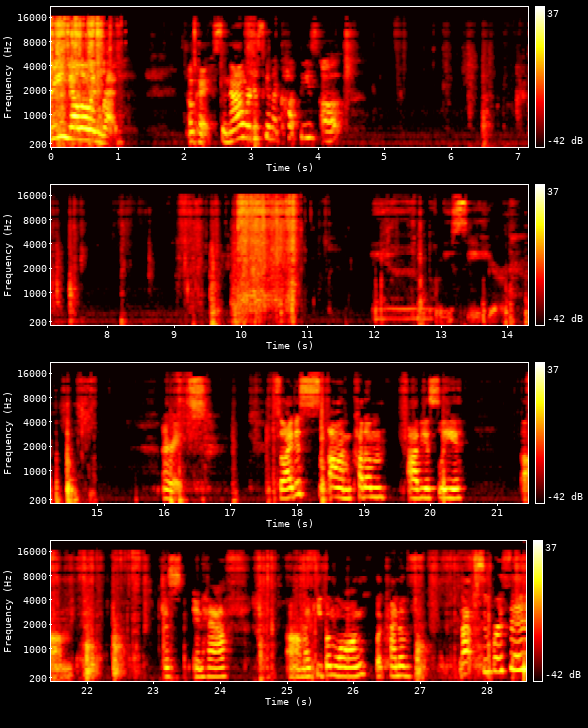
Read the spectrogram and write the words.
green, yellow, and red. Okay, so now we're just gonna cut these up. And let me see here. All right, so I just um, cut them, obviously, um, just in half um, I keep them long, but kind of not super thin.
